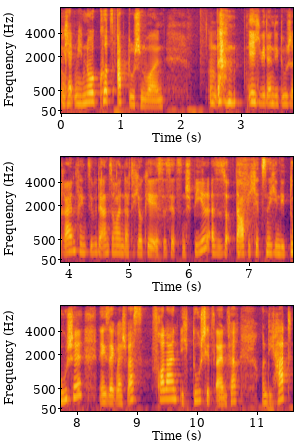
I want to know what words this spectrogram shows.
Ich hätte mich nur kurz abduschen wollen. Und dann gehe ich wieder in die Dusche rein, fängt sie wieder an zu heulen. Dachte ich, okay, ist das jetzt ein Spiel? Also so, darf ich jetzt nicht in die Dusche? Dann habe ich gesagt, weißt du was, Fräulein, ich dusche jetzt einfach. Und die hat,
